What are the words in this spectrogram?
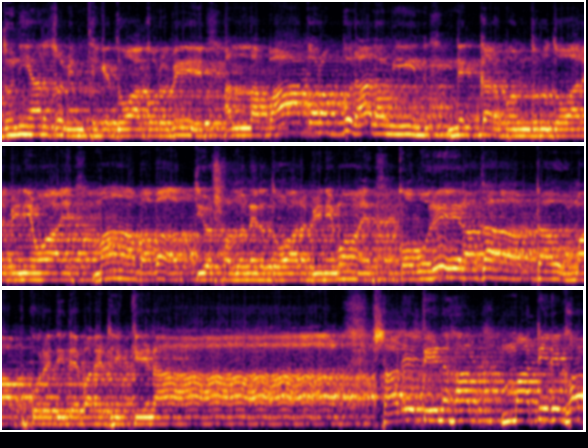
দুনিয়ার জমিন থেকে দোয়া করবে। আল্লাহ পাক রব্বুল আলামিন নেককার বন্ধুর দোয়ার বিনিময় মা বাবা আত্মীয় স্বজনের দোয়ার বিনিময় কবরের আজাবটাও মাফ করে দিতে পারে ঠিক কিনা? সাড়ে তিন হাত মাটির ঘর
